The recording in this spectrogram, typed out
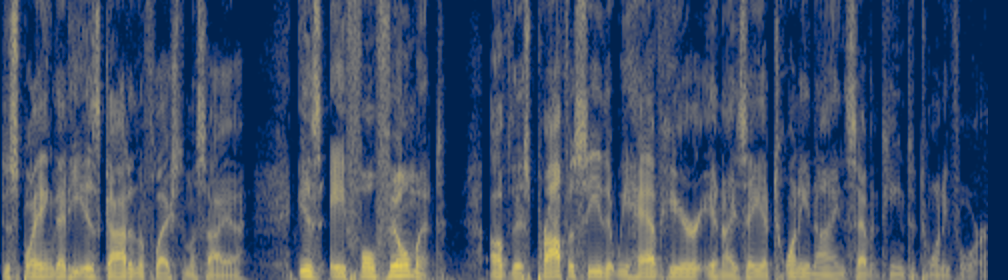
displaying that he is God in the flesh, the Messiah, is a fulfillment of this prophecy that we have here in Isaiah 29 17 to 24.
